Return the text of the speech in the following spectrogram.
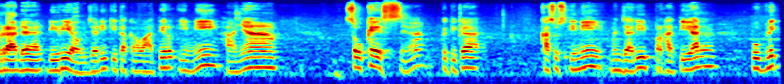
berada di Riau. Jadi kita khawatir ini hanya showcase ya ketika kasus ini menjadi perhatian publik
